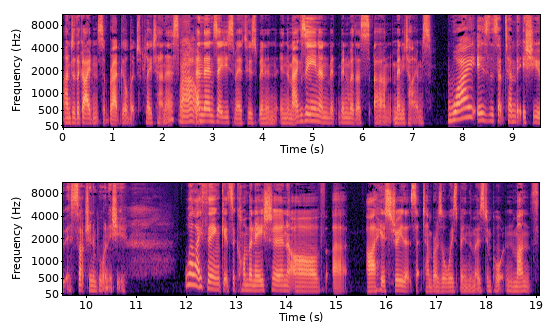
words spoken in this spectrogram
under the guidance of Brad Gilbert to play tennis. Wow. And then Zadie Smith who's been in in the magazine and been, been with us um, many times why is the September issue such an important issue well, I think it's a combination of uh, our history that September has always been the most important month.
